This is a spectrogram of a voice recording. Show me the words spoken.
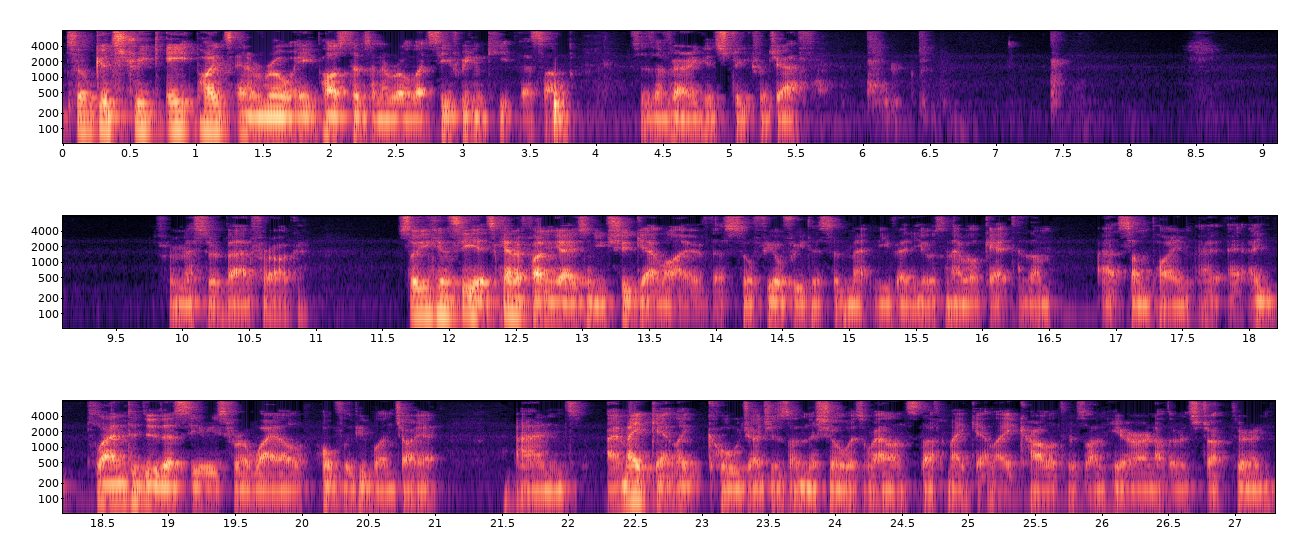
So good streak, eight points in a row, eight positives in a row. Let's see if we can keep this up. This is a very good streak for Jeff. For Mr. Bad Frog. So you can see it's kind of fun guys and you should get a lot out of this, so feel free to submit me videos and I will get to them at some point. I, I plan to do this series for a while. Hopefully people enjoy it. And I might get like co-judges on the show as well and stuff. Might get like Carlotters on here or another instructor and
